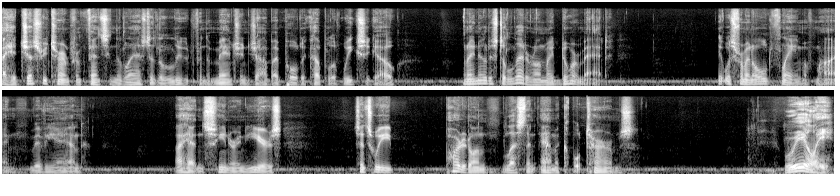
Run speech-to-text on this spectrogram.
I had just returned from fencing the last of the loot from the mansion job I pulled a couple of weeks ago when I noticed a letter on my doormat. It was from an old flame of mine, Vivienne. I hadn't seen her in years, since we parted on less than amicable terms. Really?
